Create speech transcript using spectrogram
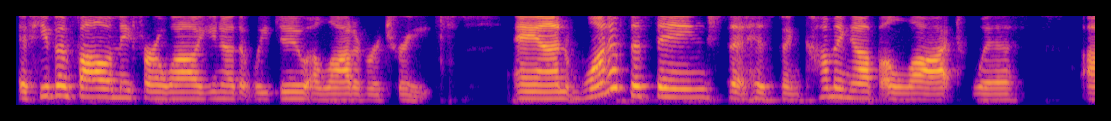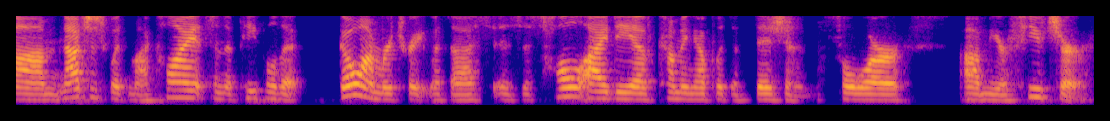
if you've been following me for a while, you know that we do a lot of retreats. And one of the things that has been coming up a lot with um, not just with my clients and the people that go on retreat with us is this whole idea of coming up with a vision for um, your future.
